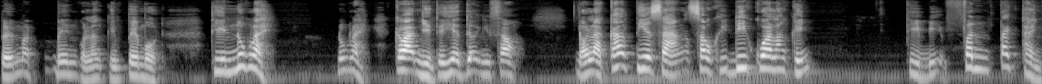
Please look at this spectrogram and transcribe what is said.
Tới mặt bên của lăng kính P1 thì lúc này, lúc này các bạn nhìn thấy hiện tượng như sau. Đó là các tia sáng sau khi đi qua lăng kính thì bị phân tách thành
